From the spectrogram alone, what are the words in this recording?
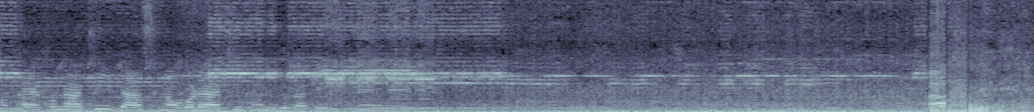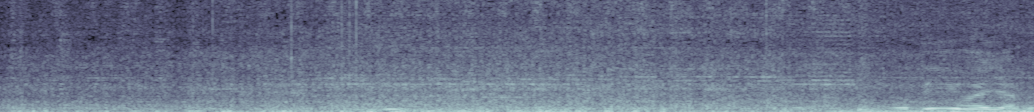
আমরা এখন আছি দাসনগরে আছি বন্ধুরা ওতেই হয়ে যাবে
